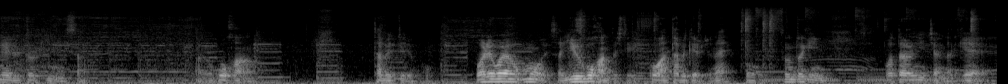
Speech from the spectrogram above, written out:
寝るときにさあのご飯食べてる子。我々はもうさ夕ご飯としてご飯食べてるじゃない？その時に渡る兄ちゃんだけ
